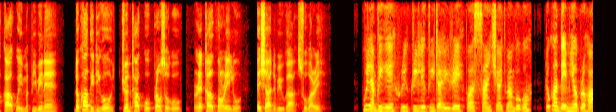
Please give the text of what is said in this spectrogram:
အကာအကွေမပြီးပင်းနဲ့ဒုက္ခတီတီကိုကျွန်းထားကိုပရောင်ဆိုကိုရဲထားသွန်ရဲလို့ HRW ကဆိုပါတယ်ဝီလမ်ပလီကေရီကရီလက်တီတာဟီရေဘာဆန်ရှာဂျွမ်ဘိုကိုဒုက္ခတဲ့မြေပရဟာ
